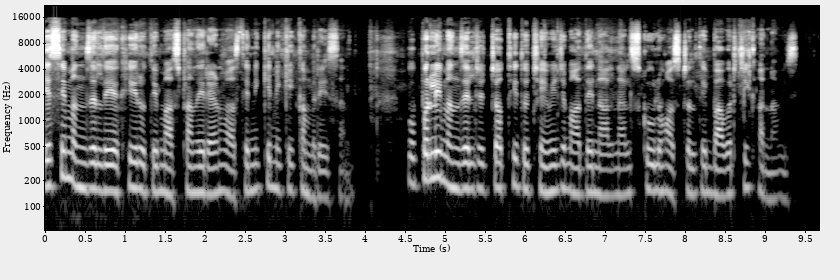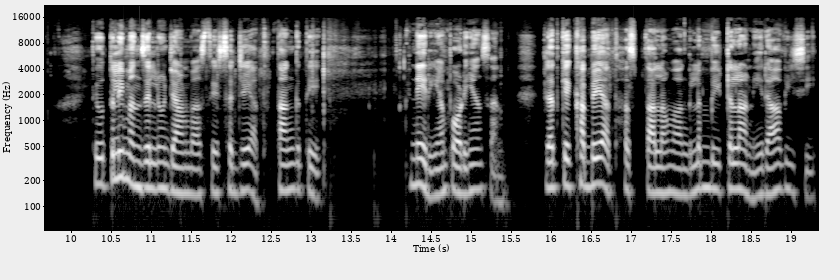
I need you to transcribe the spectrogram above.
ਇਸੇ ਮੰਜ਼ਲ ਦੇ ਅਖੀਰ ਉਤੇ ਮਾਸਟਰਾਂ ਦੇ ਰਹਿਣ ਵਾਸਤੇ ਨਿੱਕੇ ਨਿੱਕੇ ਕਮਰੇ ਸਨ। ਉੱਪਰਲੀ ਮੰਜ਼ਿਲ 'ਚ ਚੌਥੀ ਤੋਂ ਛੇਵੀਂ ਜਮਾਤ ਦੇ ਨਾਲ-ਨਾਲ ਸਕੂਲ, ਹੋਸਟਲ ਤੇ ਬਾਵਰਚੀ ਖਾਨਾ ਵੀ ਸੀ। ਤੇ ਉਤਲੀ ਮੰਜ਼ਿਲ ਨੂੰ ਜਾਣ ਵਾਸਤੇ ਸੱਜੇ ਹੱਥ ਤੰਗ ਤੇ ਹਨੇਰੀਆਂ ਪੌੜੀਆਂ ਸਨ। ਜਦਕਿ ਖੱਬੇ ਹੱਥ ਹਸਪਤਾਲਾਂ ਵਾਂਗ ਲੰਬੀ ਢਲਾਣੀ ਰਾਹ ਵੀ ਸੀ,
